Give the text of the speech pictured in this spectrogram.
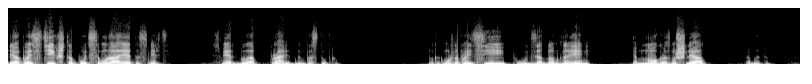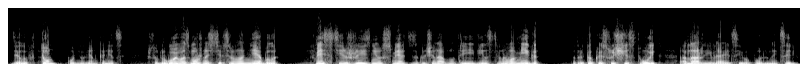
Я постиг, что путь самурая — это смерть. Смерть была праведным поступком. Но как можно пройти путь за одно мгновение? Я много размышлял об этом. Дело в том, понял я наконец, что другой возможности все равно не было. Вместе с жизнью смерть заключена внутри единственного мига, который только и существует, она же является его подлинной целью.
